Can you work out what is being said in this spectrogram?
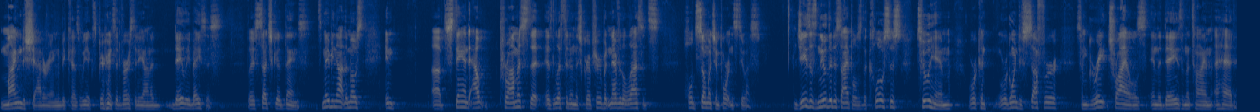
mind shattering because we experience adversity on a daily basis. But there's such good things. It's maybe not the most uh, stand out promise that is listed in the scripture, but nevertheless, it holds so much importance to us. Jesus knew the disciples, the closest to him, we're, con- were going to suffer some great trials in the days and the time ahead.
